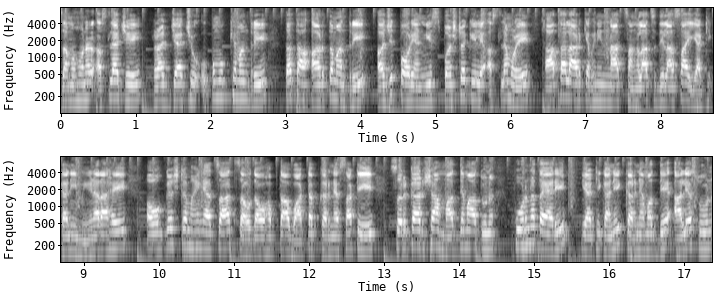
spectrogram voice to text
जमा होणार असल्याचे राज्याचे उपमुख्यमंत्री तथा अर्थमंत्री अजित पवार यांनी स्पष्ट केले असल्यामुळे आता लाडक्या बहिणींना चांगलाच दिलासा या ठिकाणी मिळणार आहे. ऑगस्ट महिन्याचा चौदावा हप्ता वाटप करण्यासाठी सरकारच्या माध्यमातून पूर्ण तयारी या ठिकाणी करण्यामध्ये आली असून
